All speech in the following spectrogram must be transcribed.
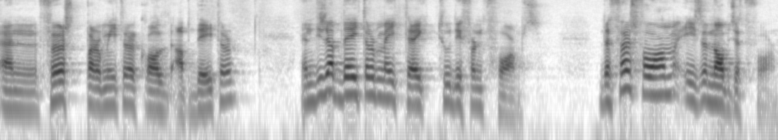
a first parameter called updater. And this updater may take two different forms. The first form is an object form.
